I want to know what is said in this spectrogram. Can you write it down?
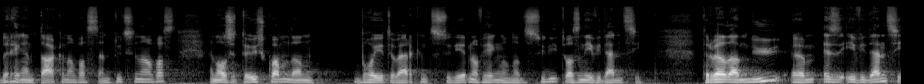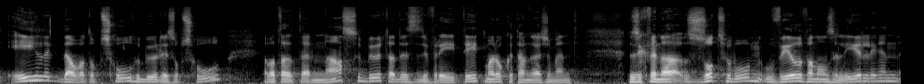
er, gingen taken aan vast en toetsen aan vast. En als je thuis kwam, dan begon je te werken, te studeren of je ging nog naar de studie. Het was een evidentie. Terwijl dat nu um, is de evidentie eigenlijk dat wat op school gebeurt, is op school. En wat dat daarnaast gebeurt, dat is de vrije tijd, maar ook het engagement. Dus ik vind dat zot gewoon hoeveel van onze leerlingen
